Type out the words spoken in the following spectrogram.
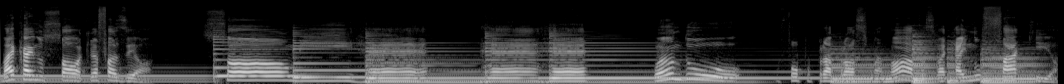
Vai cair no sol aqui, vai fazer, ó. Sol, mi, ré, ré, ré. Quando for para a próxima nota, você vai cair no Fá aqui, ó.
